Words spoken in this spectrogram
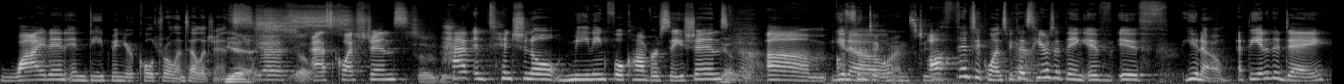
widen and deepen your cultural intelligence. Yes. Yes. Yep. Ask questions. So good. have intentional, meaningful conversations. Yep. Um, you Authentic know, ones, too. authentic ones. Because Yeah. here's the thing: if if you know, at the end of the day,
